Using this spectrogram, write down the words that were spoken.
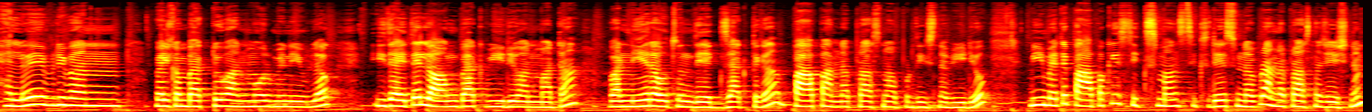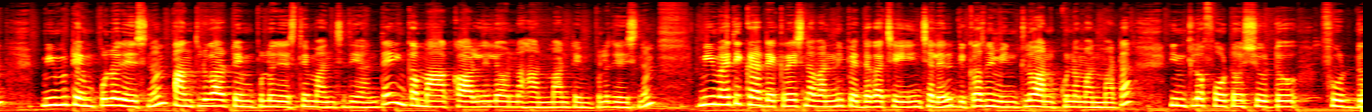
Hello everyone welcome back to one more mini vlog ఇదైతే లాంగ్ బ్యాక్ వీడియో అనమాట వన్ ఇయర్ అవుతుంది ఎగ్జాక్ట్గా పాప అన్నప్రాసన అప్పుడు తీసిన వీడియో మేమైతే పాపకి సిక్స్ మంత్స్ సిక్స్ డేస్ ఉన్నప్పుడు అన్నప్రాసన చేసినాం. మేము టెంపుల్లో చేసినాం. పంతులు గారు టెంపుల్లో చేస్తే మంచిది అంటే ఇంకా మా కాలనీలో ఉన్న హనుమాన్ టెంపుల్లో చేసినాం. మేమైతే ఇక్కడ డెకరేషన్ అవన్నీ పెద్దగా చేయించలేదు బికాజ్ మేము ఇంట్లో అనుకున్నాం అనమాట ఇంట్లో ఫోటోషూట్ ఫుడ్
